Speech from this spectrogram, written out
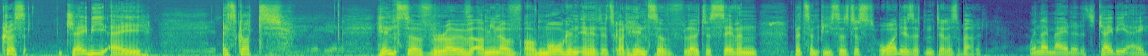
Chris, JBA, it's got hints of Rover, I mean, of, of Morgan in it. It's got hints of Lotus 7 bits and pieces. Just what is it and tell us about it. When they made it, it's JBA,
